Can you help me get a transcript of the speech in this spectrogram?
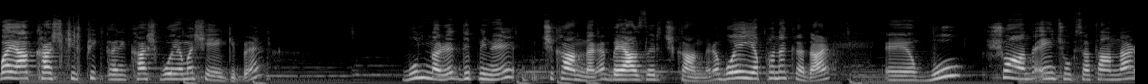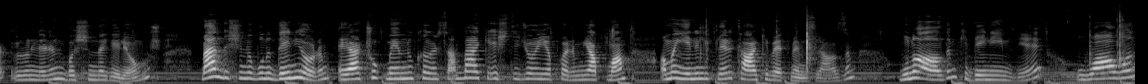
Bayağı kaş kirpik hani kaş boyama şeyi gibi. Bunları dipini çıkanlara, beyazları çıkanlara, boya yapana kadar e, bu şu anda en çok satanlar ürünlerin başında geliyormuş. Ben de şimdi bunu deniyorum. Eğer çok memnun kalırsam belki eşleyici oyun yaparım, yapmam. Ama yenilikleri takip etmemiz lazım. Bunu aldım ki deneyeyim diye. Wow'un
